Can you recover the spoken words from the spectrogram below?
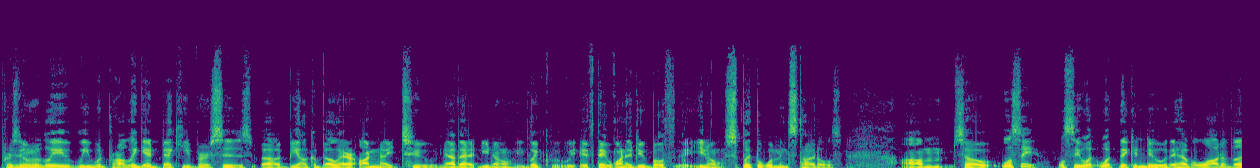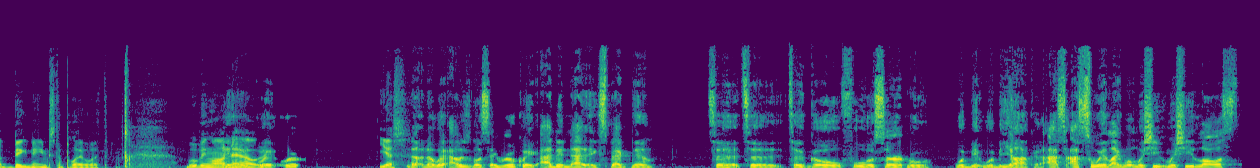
Presumably, we would probably get Becky versus uh, Bianca Belair on night two. Now that you know, like if they want to do both, you know, split the women's titles. Um, so we'll see. We'll see what what they can do. They have a lot of uh, big names to play with. Moving on now. Wait, wait, yes. No, no. Wait. I was going to say real quick. I did not expect them to to to go full circle with with Bianca. I, I swear, like when, when she when she lost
